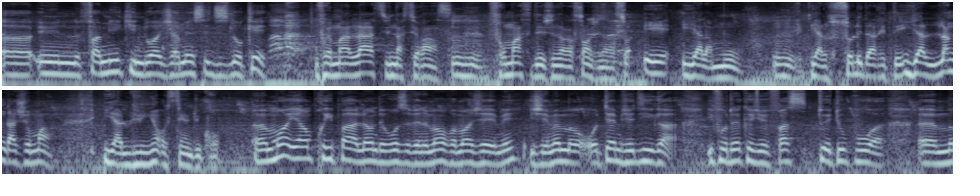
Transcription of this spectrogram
euh, une famille qui ne doit jamais se disloquer. Vraiment là, c'est une assurance. Vraiment, c'est de génération en génération. Et il y a l'amour, il y a la solidarité, il y a l'engagement, il y a l'union au sein du groupe. Euh, moi, ayant pris part à l'un de vos événements, vraiment j'ai aimé. J'ai même euh, au thème, j'ai dit, gars, il faudrait que je fasse tout et tout pour euh, me,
